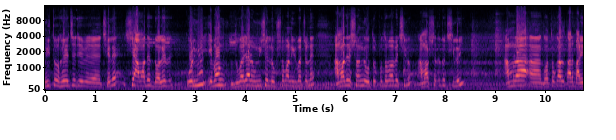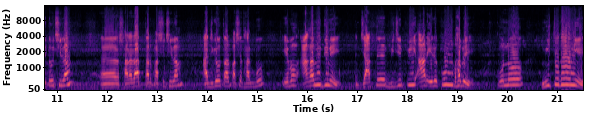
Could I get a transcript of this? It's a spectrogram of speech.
মৃত হয়েছে যে ছেলে, সে আমাদের দলের কর্মী এবং দু হাজার লোকসভা নির্বাচনে আমাদের সঙ্গে ওতপ্রোতভাবে ছিল। আমার সাথে তো ছিলই। আমরা গতকাল তার বাড়িতেও ছিলাম। সারা রাত তার পাশে ছিলাম। আজকেও তার পাশে থাকব এবং আগামী দিনে যাতে বিজেপি আর এরকমভাবে কোনো মৃতদেহ নিয়ে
